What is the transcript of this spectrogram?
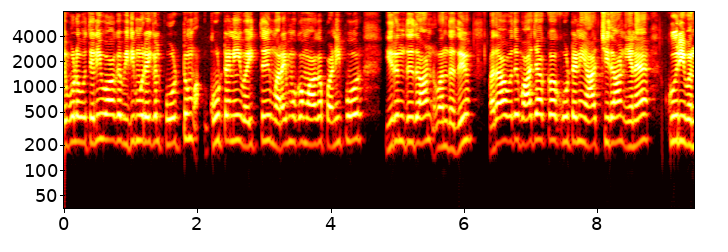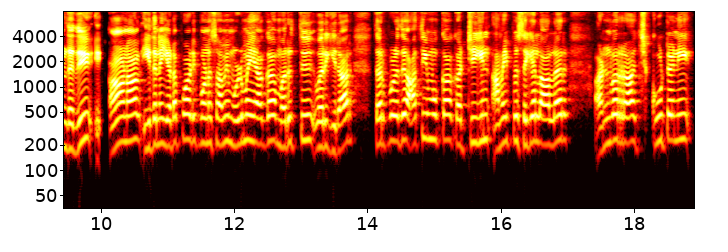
இவ்வளவு தெளிவாக விதிமுறைகள் போட்டும் கூட்டணி வைத்து மறைமுகமாக பணிப்போர் இருந்துதான் வந்தது. அதாவது பாஜக கூட்டணி ஆட்சிதான் என கூறி வந்தது. ஆனால் இதனை எடப்பாடி பழனிசாமி முழுமையாக மறுத்து வருகிறார். தற்பொழுது அதிமுக கட்சியின் அமைப்பு செயலாளர் அன்வர்ராஜ் கூட்டணி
